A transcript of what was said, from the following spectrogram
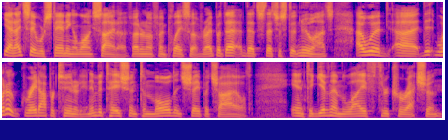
Yeah, and I'd say we're standing alongside of. I don't know if I'm place of, right? But that that's that's just a nuance. I would. Uh, th- what a great opportunity, an invitation to mold and shape a child, and to give them life through correction.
